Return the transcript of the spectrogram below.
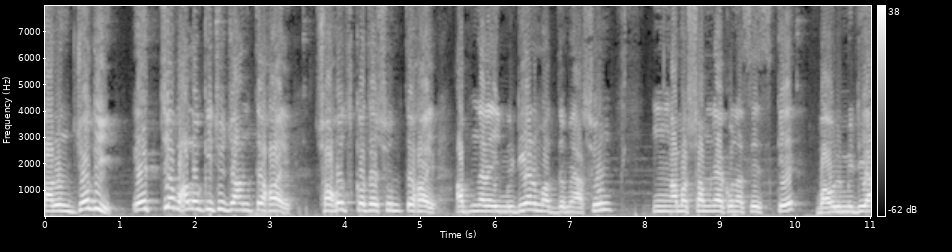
কারণ যদি এর চেয়ে ভালো কিছু জানতে হয়, সহজ কথা শুনতে হয়, আপনারা এই মিডিয়ার মাধ্যমে আসুন। আমার সামনে এখন আছে এস কে বাউল মিডিয়া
